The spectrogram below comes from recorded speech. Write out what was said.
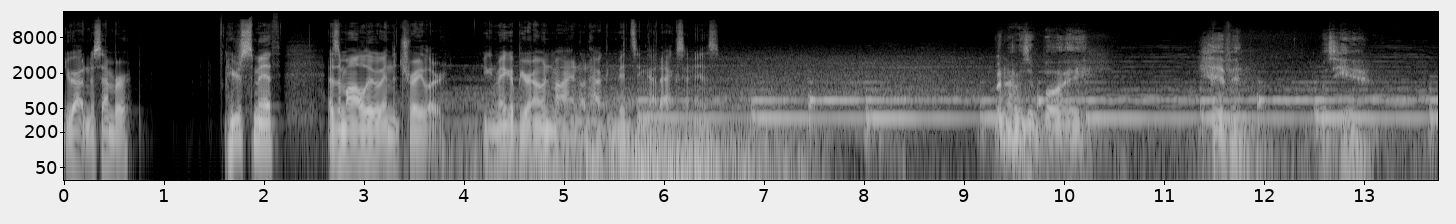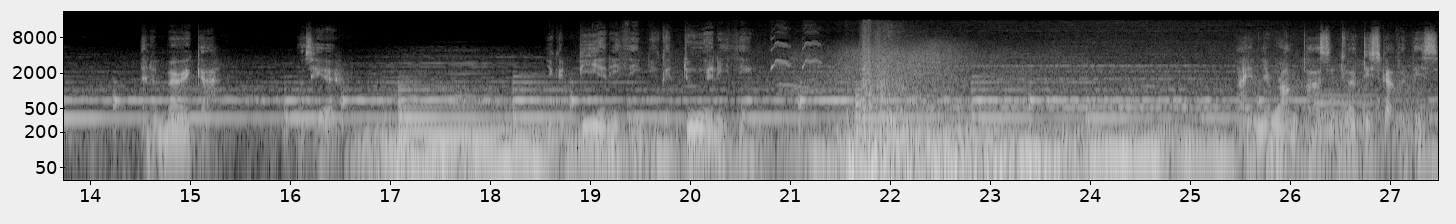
due out in December. Here's Smith as Omalu in the trailer. You can make up your own mind on how convincing that accent is. When I was a boy, heaven was here, and America was here be anything, you could do anything. I am the wrong person to have discovered this.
